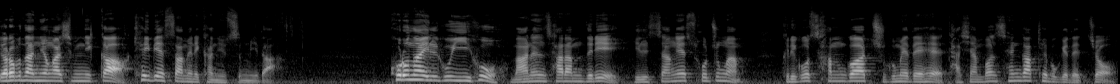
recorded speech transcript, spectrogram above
여러분 안녕하십니까? KBS 아메리카 뉴스입니다. 코로나19 이후 많은 사람들이 일상의 소중함 그리고 삶과 죽음에 대해 다시 한번 생각해 보게 됐죠.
